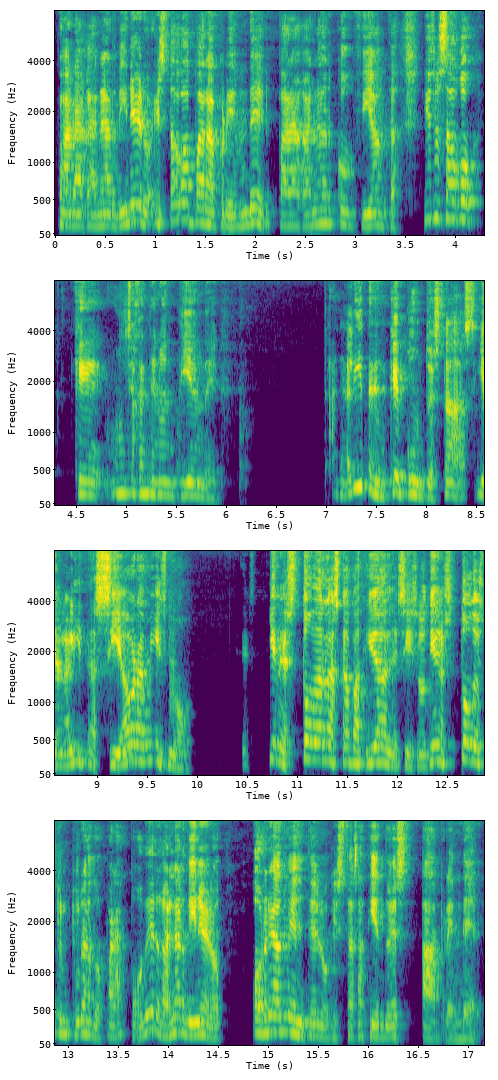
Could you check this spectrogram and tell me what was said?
para ganar dinero, estaba para aprender, para ganar confianza. Y eso es algo que mucha gente no entiende. Analiza en qué punto estás y analiza si ahora mismo tienes todas las capacidades y si lo tienes todo estructurado para poder ganar dinero o realmente lo que estás haciendo es aprender.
